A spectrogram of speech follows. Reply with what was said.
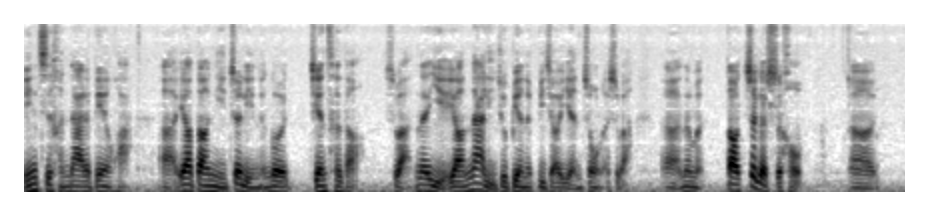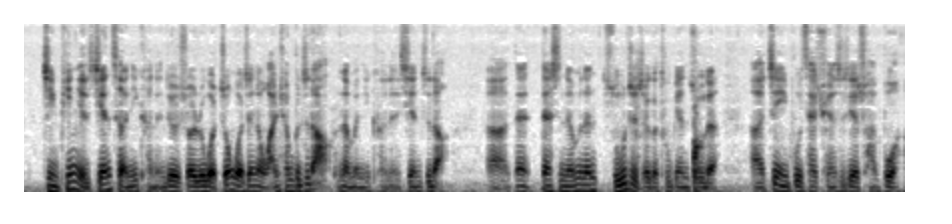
引起很大的变化，啊、要到你这里能够监测到。是吧？那也要那里就变得比较严重了，是吧？呃，那么到这个时候，呃，仅凭你的监测，你可能就是说，如果中国真的完全不知道，那么你可能先知道，呃，但但是能不能阻止这个突变株的啊、呃、进一步在全世界传播，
